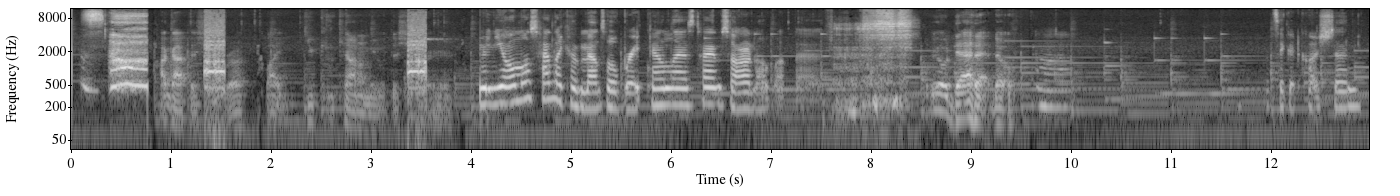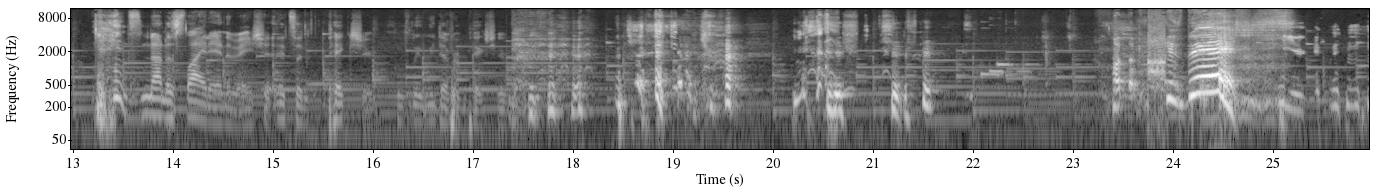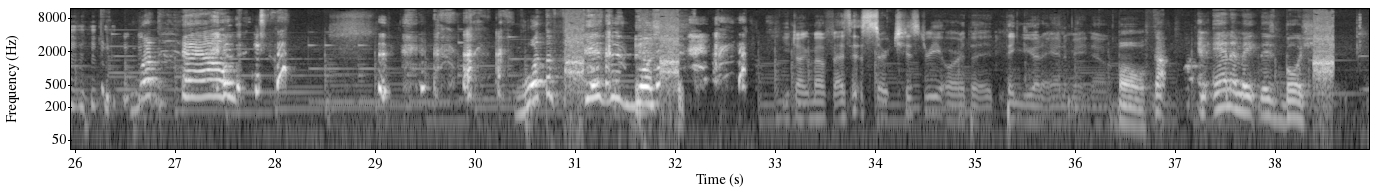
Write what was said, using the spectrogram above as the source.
this. I got this shit, bro. Like, you can count on me with this shit right here. I mean, you almost had like a mental breakdown last time, so I don't know about that. Where your dad at, though? Uh, that's a good question. it's not a slide animation. It's a picture. Completely different picture. What the fuck is this? What the hell? what the fuck is this bullshit? you talking about Fez's search history or the thing you gotta animate now? Both. Got fucking animate this bullshit.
